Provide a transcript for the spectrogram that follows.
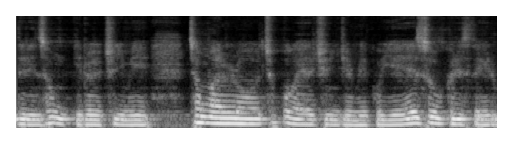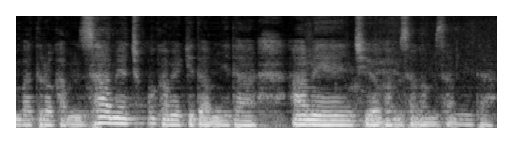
드린 손길을 주님이 정말로 축복하여 주인 줄 믿고 예수 그리스도의 이름 받들어 감사하며 축복하며 기도합니다. 아멘. 주여 감사 감사합니다.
